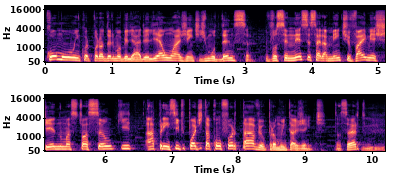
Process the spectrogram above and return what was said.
como o incorporador imobiliário ele é um agente de mudança, você necessariamente vai mexer numa situação que a princípio pode estar confortável para muita gente tá certo? Uhum.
